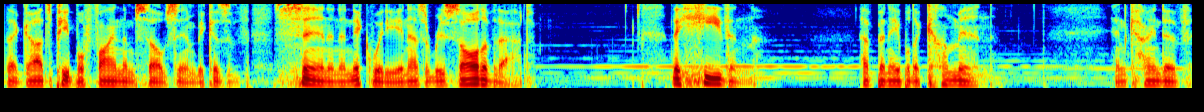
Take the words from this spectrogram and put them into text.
that God's people find themselves in because of sin and iniquity, and as a result of that, the heathen have been able to come in and kind of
